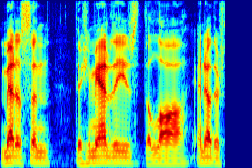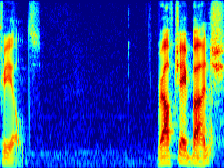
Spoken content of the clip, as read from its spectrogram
medicine, the humanities, the law, and other fields. Ralph J. Bunche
